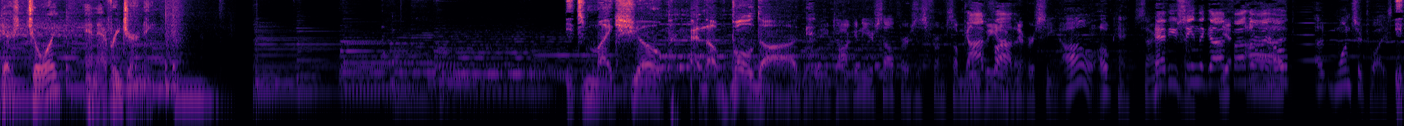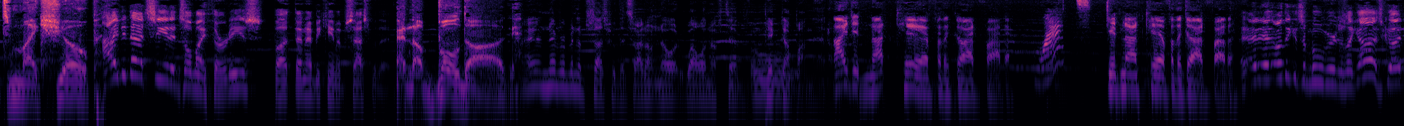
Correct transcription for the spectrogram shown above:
there's joy in every journey. It's Mike Schopp and the Bulldog. Are you talking to yourself or is this from some movie I've never seen? Oh, okay. Sorry. Have you seen The Godfather, Yeah, I uh, hope? Uh, once or twice. It's Mike Schopp I did not see it until my 30s, but then I became obsessed with it. and the Bulldog. I've never been obsessed with it, so I don't know it well enough to have picked up on that. I did not care for The Godfather. What? Did not care for The Godfather. I, I don't think it's a movie where it's like, oh, it's good.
